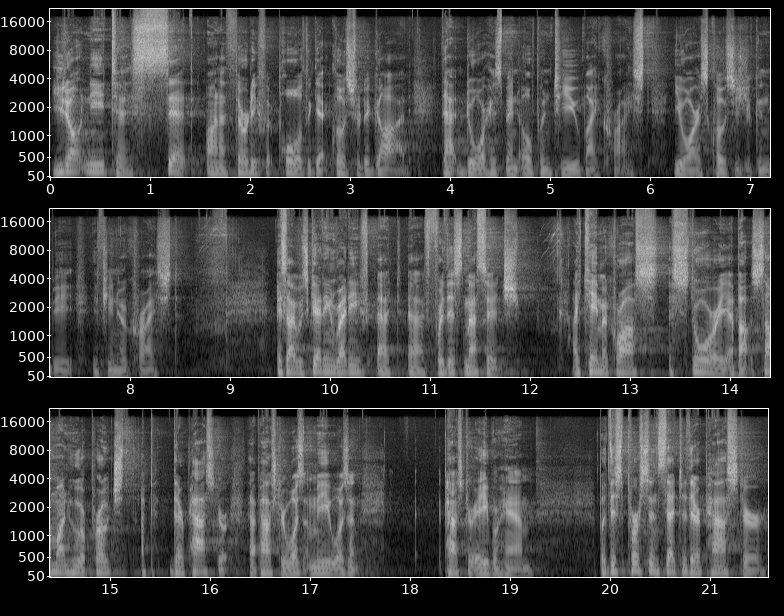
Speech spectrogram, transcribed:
You don't need to sit on a 30 foot pole to get closer to God. That door has been opened to you by Christ. You are as close as you can be if you know Christ. As I was getting ready uh, uh, for this message, I came across a story about someone who approached their pastor. That pastor wasn't me, it wasn't Pastor Abraham. But this person said to their pastor,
